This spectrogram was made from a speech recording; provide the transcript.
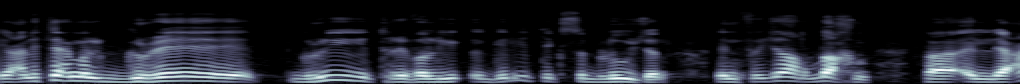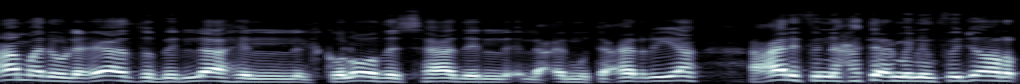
يعني تعمل great great great explosion انفجار ضخم. فاللي عملوا والعياذ بالله ال clothes هذه المتعريه عارف إنها حتعمل انفجار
